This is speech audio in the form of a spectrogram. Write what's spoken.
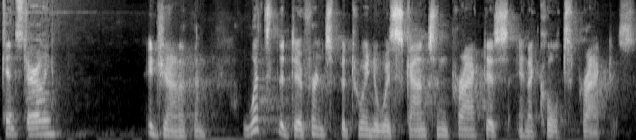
Ken Sterling. Hey, Jonathan. What's the difference between a Wisconsin practice and a Colts practice?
